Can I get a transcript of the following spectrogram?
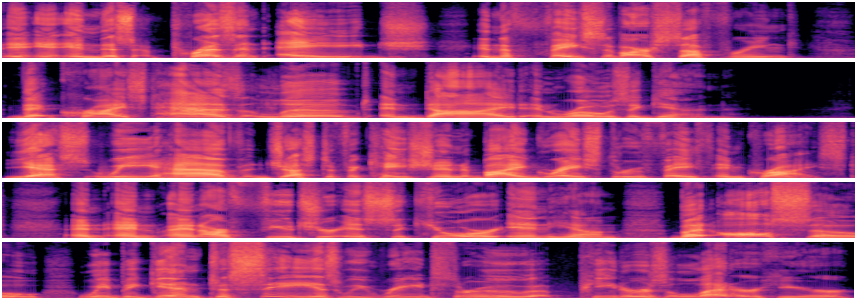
in this present age, in the face of our suffering, that Christ has lived and died and rose again? Yes, we have justification by grace through faith in Christ, and, and, and our future is secure in Him. But also, we begin to see as we read through Peter's letter here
